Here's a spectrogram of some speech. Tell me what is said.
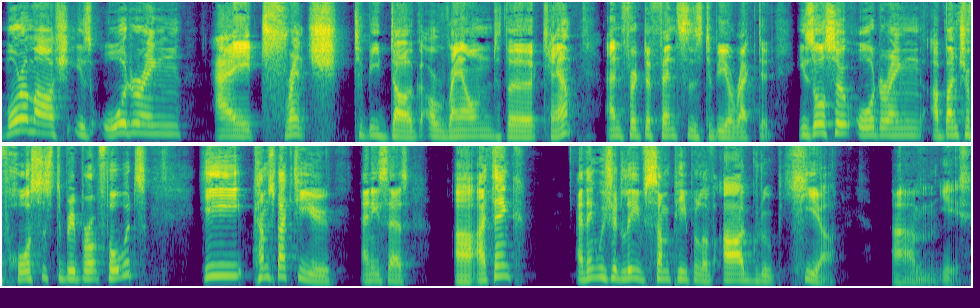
Moramash is ordering a trench to be dug around the camp and for defenses to be erected. He's also ordering a bunch of horses to be brought forwards. He comes back to you and he says, uh, "I think, I think we should leave some people of our group here. Um, Yes,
